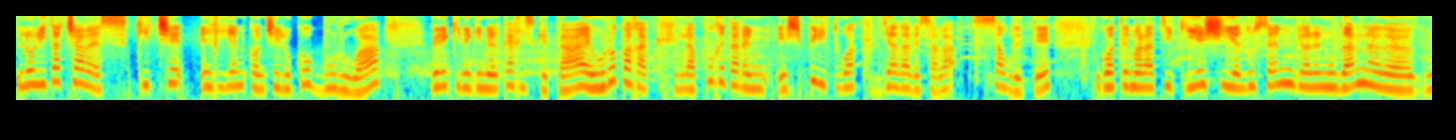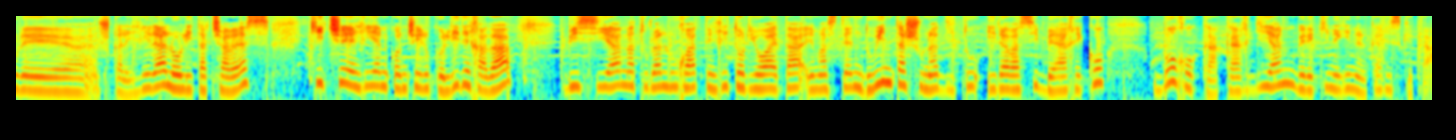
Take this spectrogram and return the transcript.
Lolita Chavez, kitxe errien kontseiluko burua, berekin egin elkarrizketa, Europarrak lapurretaren espirituak jada bezala zaudete. Guatemalatik iesi heldu zen joanen udan eh, gure eh, Euskal Herriera, Lolita Chavez, kitxe herrien kontseiluko lidera da, bizia, natural lurra, territorioa eta emazten duintasuna ditu irabazi beharreko borrokak argian berekin egin elkarrizketa.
